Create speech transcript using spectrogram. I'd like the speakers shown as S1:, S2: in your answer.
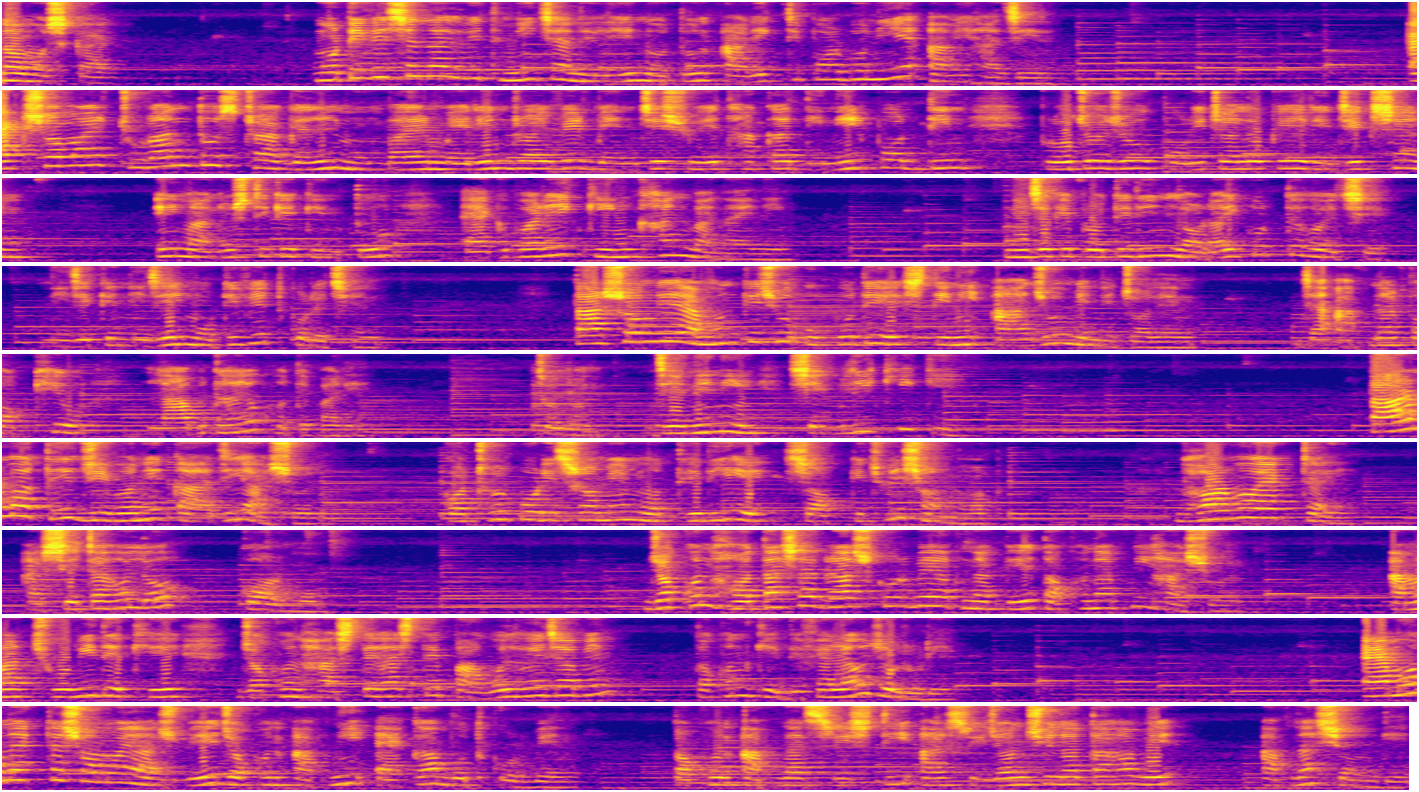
S1: নমস্কার। Motivational with me চ্যানেলে নতুন আরেকটি পর্ব নিয়ে আমি হাজির। এক সময়ের চূড়ান্ত স্ট্রাগল মুম্বাইয়ের মেরিন ড্রাইভের বেঞ্চে শুয়ে থাকা দিনের পর দিন প্রযোজক, পরিচালকের রিজেকশন এই মানুষটিকে কিন্তু একবারেই কিং খান বানায়নি। নিজেকে প্রতিদিন লড়াই করতে হয়েছে, নিজেকে নিজেই মোটিভেট করেছেন। তার সঙ্গে এমন কিছু উপদেশ তিনি আজও মেনে চলেন, যা আপনার পক্ষেও লাভদায়ক হতে পারে। চলুন, জেনে নিই সেগুলি কি কি। তার মতে, জীবনে কাজই আসল। কঠোর পরিশ্রমের মধ্যে দিয়ে সবকিছুই সম্ভব। ধর্ম একটাই, আর সেটা হলো কর্ম। যখন হতাশা গ্রাস করবে আপনাকে, তখন আপনি হাসুন। আমার ছবি দেখে যখন হাসতে হাসতে পাগল হয়ে যাবেন, তখন কেঁদে ফেলাও জরুরি। এমন একটা সময় আসবে যখন আপনি একা বোধ করবেন। তখন আপনার সৃষ্টি আর সৃজনশীলতা হবে আপনার সঙ্গী।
